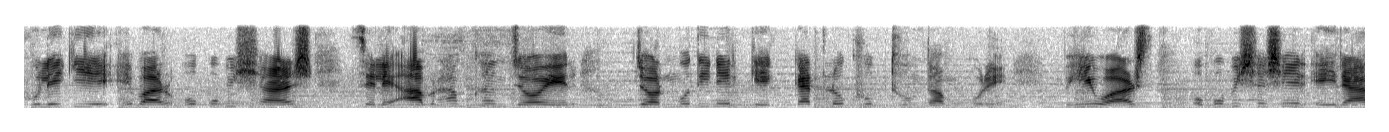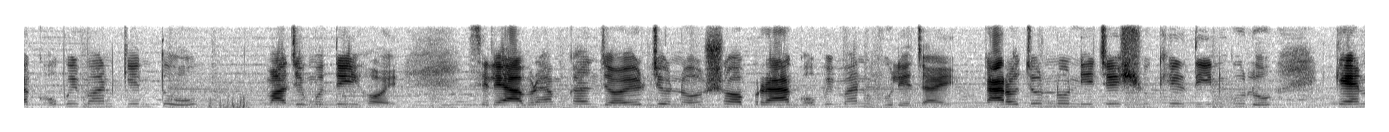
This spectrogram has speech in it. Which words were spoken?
ভুলে গিয়ে এবার অপবিশ্বাস ছেলে আব্রাহাম খান জয়ের জন্মদিনের কেক কাটলো খুব ধুমধাম করে। ভিউয়ার্স, অপবিশ্বাসের এই রাগ, অভিমান কিন্তু মাঝে মধ্যেই হয়। ছেলে আব্রাহাম খান জয়ের জন্য সব রাগ, অভিমান ভুলে যায়। কারোর জন্য নিজের সুখের দিনগুলো কেন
